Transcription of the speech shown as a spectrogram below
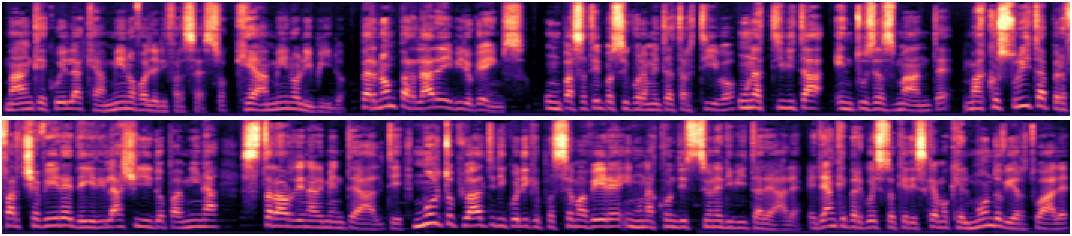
ma anche quella che ha meno voglia di far sesso, che ha meno libido. Per non parlare dei videogames, un passatempo sicuramente attrattivo, un'attività entusiasmante, ma costruita per farci avere dei rilasci di dopamina dopamina straordinariamente alti, molto più alti di quelli che possiamo avere in una condizione di vita reale. Ed è anche per questo che rischiamo che il mondo virtuale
